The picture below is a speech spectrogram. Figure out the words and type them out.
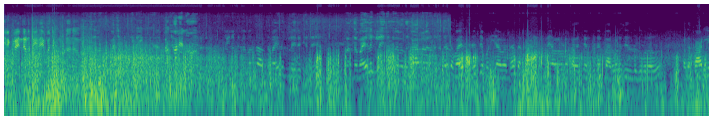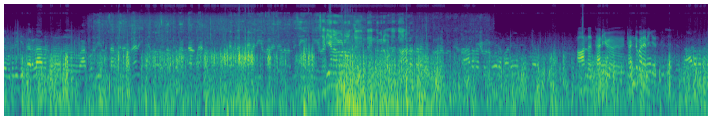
இருக்கிற இந்த இடத்துல இதே பச்சை போட்டானா வந்து அந்த வயலுக்குள்ள இருக்குது. இப்ப அந்த வயலுக்குள்ள இருக்கிற வந்து காரணம் என்னன்னு அந்த வயல் நிறைஞ்சபடியாக வந்து அந்த காணி உரிமையாளரோட கதைச்செடுத்துல இப்போ அறுவடை செய்ததுக்கு பிறகு அந்த காணியை விடுவிச்சு தரலாம் என்ற ஒரு வாக்குறுதி வந்து தந்திருக்கிறார் இந்த வந்து தந்தால் தான் எங்களுக்கு மேலதிகமான இதுகளை வந்து செய்ய முடியும் சரியான அவையோட வந்து இந்த இந்த மரம் ஒன்று அந்த தனி ரெண்டு பேர் எனக்கு இல்ல, இல்ல, ஆலமரம்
